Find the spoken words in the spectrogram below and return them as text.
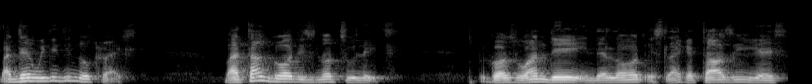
But then we didn't know Christ. But thank God it's not too late. Because one day in the Lord is like a thousand years,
